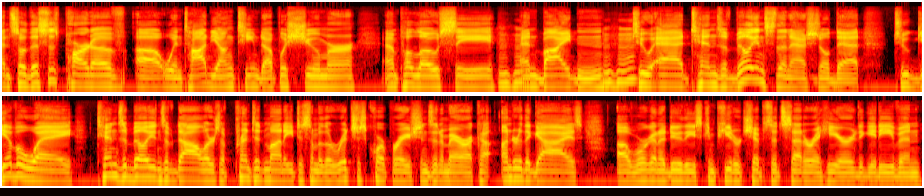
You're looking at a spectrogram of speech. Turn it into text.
and so this is part of uh, when Todd Young teamed up with Schumer and Pelosi mm-hmm. and Biden mm-hmm. to add tens of billions to the national debt to give away tens of billions of dollars of printed money to some of the richest corporations in America under the guise of we're going to do these computer chips, et cetera, here to get even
